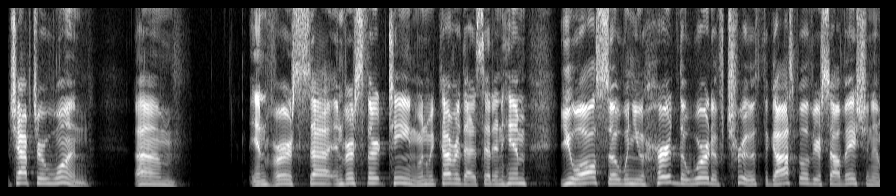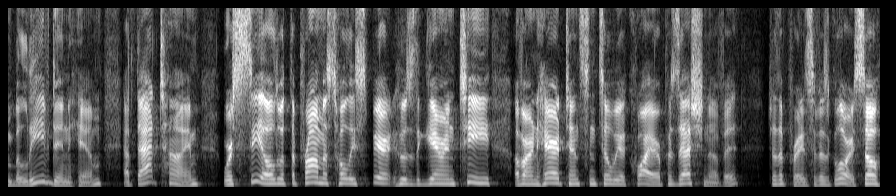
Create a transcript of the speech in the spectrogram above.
chapter 1. Um, in verse, uh, in verse 13, when we covered that, it said, In him you also, when you heard the word of truth, the gospel of your salvation, and believed in him, at that time were sealed with the promised Holy Spirit, who is the guarantee of our inheritance until we acquire possession of it to the praise of his glory. So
